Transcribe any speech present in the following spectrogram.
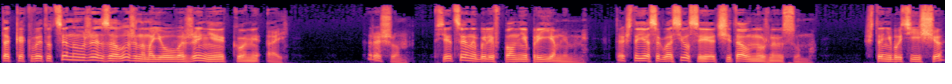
так как в эту цену уже заложено мое уважение к Коми Ай. Хорошо. Все цены были вполне приемлемыми. Так что я согласился и отсчитал нужную сумму. «Что-нибудь еще?»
